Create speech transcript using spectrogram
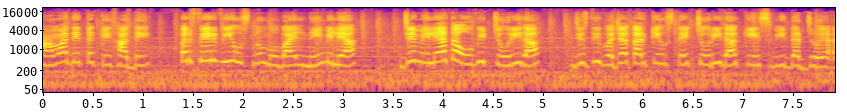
ਥਾਵਾਂ ਦੇ ਧੱਕੇ ਖਾਦੇ ਪਰ ਫਿਰ ਵੀ ਉਸ ਨੂੰ ਮੋਬਾਈਲ ਨਹੀਂ ਮਿਲਿਆ। ਜੇ ਮਿਲਿਆ ਤਾਂ ਉਹ ਵੀ ਚੋਰੀ ਦਾ ਜਿਸ ਦੀ ਵਜ੍ਹਾ ਕਰਕੇ ਉਸ ਤੇ ਚੋਰੀ ਦਾ ਕੇਸ ਵੀ ਦਰਜ ਹੋਇਆ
